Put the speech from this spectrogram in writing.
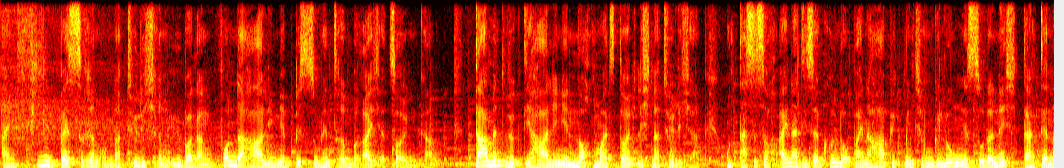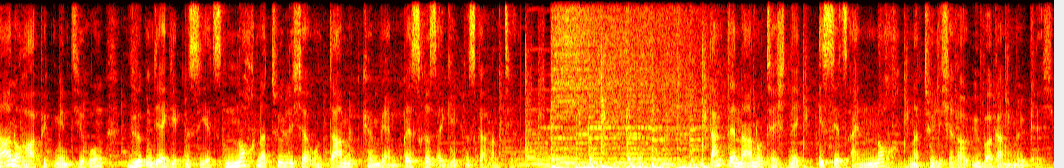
einen viel besseren und natürlicheren Übergang von der Haarlinie bis zum hinteren Bereich erzeugen kann. Damit wirkt die Haarlinie nochmals deutlich natürlicher. Und das ist auch einer dieser Gründe, ob eine Haarpigmentierung gelungen ist oder nicht. Dank der Nano-Haarpigmentierung wirken die Ergebnisse jetzt noch natürlicher und damit können wir ein besseres Ergebnis garantieren. Dank der Nanotechnik ist jetzt ein noch natürlicherer Übergang möglich.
